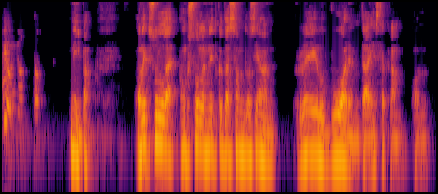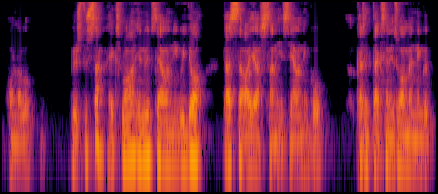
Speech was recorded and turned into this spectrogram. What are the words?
minun juttu. Niinpä. Oliko sulle, onko sulle nyt, kun tässä on tosiaan reilu vuoden tämä Instagram on, on ollut pystyssä, eikö vaan? Ja nyt se on niin kuin jo tässä ajassa, niin se on niin kuin, käsittääkseni Suomen niin kuin,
